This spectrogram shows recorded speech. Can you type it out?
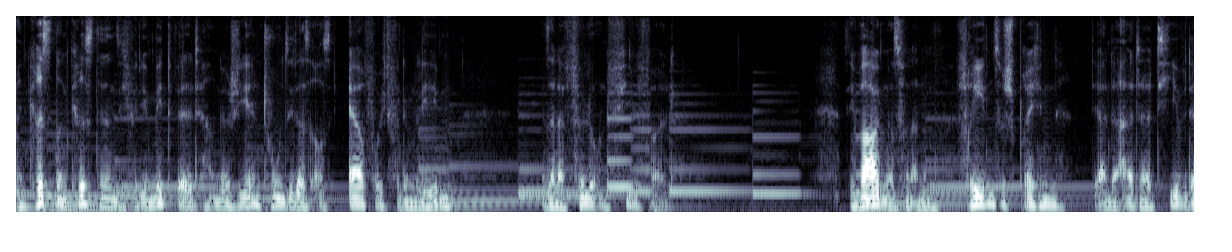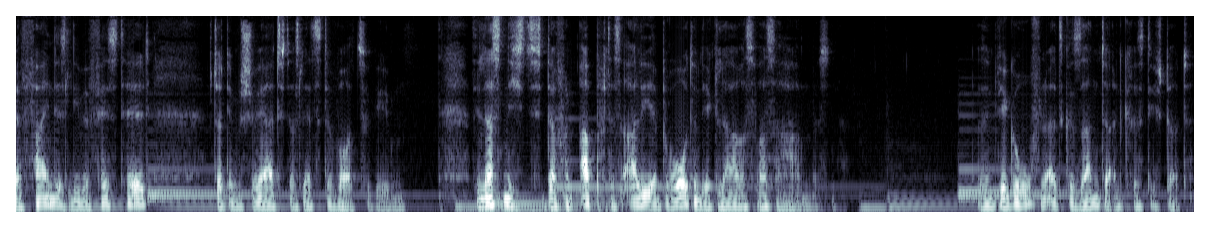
Wenn Christen und Christinnen sich für die Mitwelt engagieren, tun sie das aus Ehrfurcht vor dem Leben in seiner Fülle und Vielfalt. Sie wagen es von einem Frieden zu sprechen, der an der Alternative der Feindesliebe festhält, statt dem Schwert das letzte Wort zu geben. Sie lassen nicht davon ab, dass alle ihr Brot und ihr klares Wasser haben müssen. Da sind wir gerufen als Gesandte an Christi Stadt.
